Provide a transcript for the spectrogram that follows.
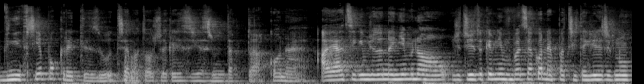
vnitřně pokritizu, třeba toho člověka, že si řeknu, tak to jako ne. A já cítím, že to není mnou, že, že to ke mně vůbec jako nepatří, takže řeknu,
